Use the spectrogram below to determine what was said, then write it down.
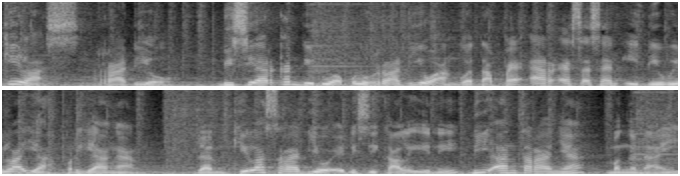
Kilas Radio. Disiarkan di 20 radio anggota PRSSNI di wilayah Priangan. Dan Kilas Radio edisi kali ini di antaranya mengenai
